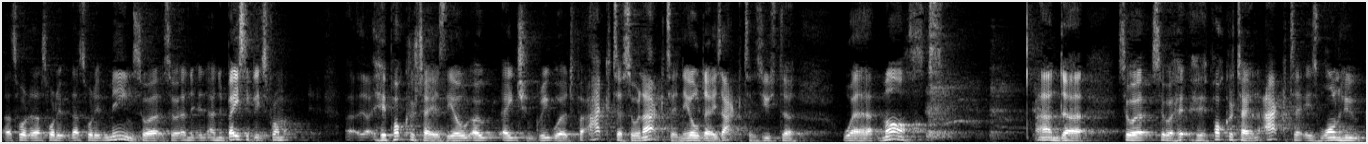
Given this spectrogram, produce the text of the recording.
that's, what, that's, what it, that's what it means. So, uh, so, and, and basically, it's from uh, hypocrite is the old, old, ancient Greek word for actor. So, an actor, in the old days, actors used to wear masks. And uh, so, a, so a hypocrite, an actor, is one who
